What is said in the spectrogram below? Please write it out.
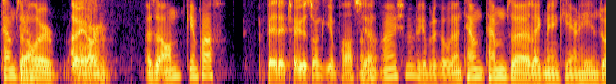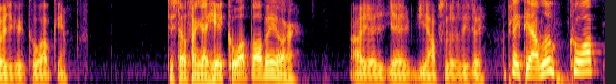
Tim's Yeah. another. There you another is it on Game Pass? Payday 2 is on Game Pass, Is yeah. it? I should maybe give it a go. And Tim, Tim's uh, like me and Kieran. He enjoys a good co-op game. Do you still think I hate co-op, Bobby? Or Oh yeah, yeah, you absolutely do. I play Diablo co-op.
